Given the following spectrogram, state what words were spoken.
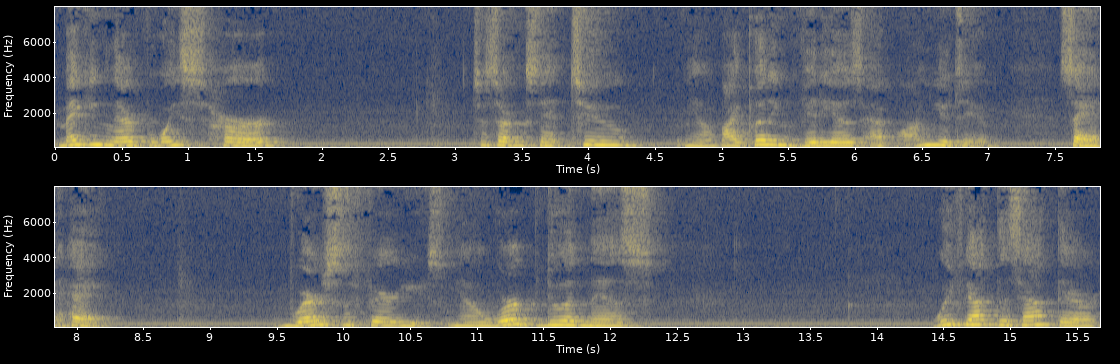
making their voice heard to a certain extent to you know by putting videos up on YouTube saying hey where's the fair use? You know, we're doing this. We've got this out there.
